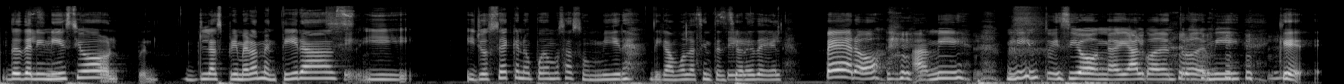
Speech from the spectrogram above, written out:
desde el inicio, las primeras mentiras y, y, yo sé que no podemos asumir, digamos, las intenciones de él, pero a mí, mi intuición, hay algo adentro de mí que,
